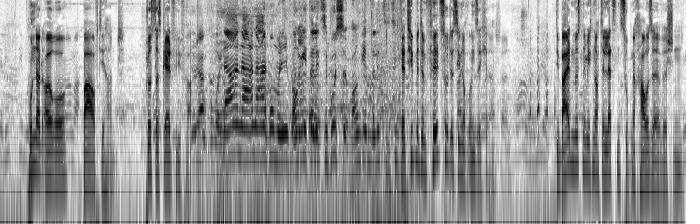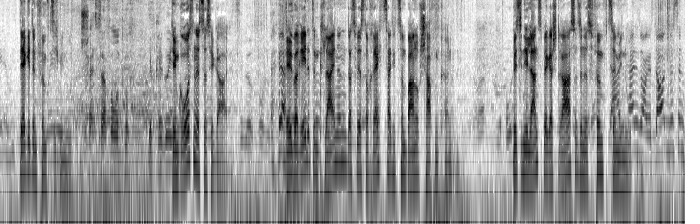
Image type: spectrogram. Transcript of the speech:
100 Euro bar auf die Hand. Plus das Geld für die Fahrt. Nein, nein, nein, fahren wir nicht. Wann geht der letzte Bus? Wann geht denn der letzte Zug? Der Typ mit dem Filzhut ist sich noch unsicher. Die beiden müssen nämlich noch den letzten Zug nach Hause erwischen. Der geht in 50 Minuten. Dem Großen ist das egal. Er überredet den Kleinen, dass wir es noch rechtzeitig zum Bahnhof schaffen können. Bis in die Landsberger Straße sind es 15 Keine Minuten.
